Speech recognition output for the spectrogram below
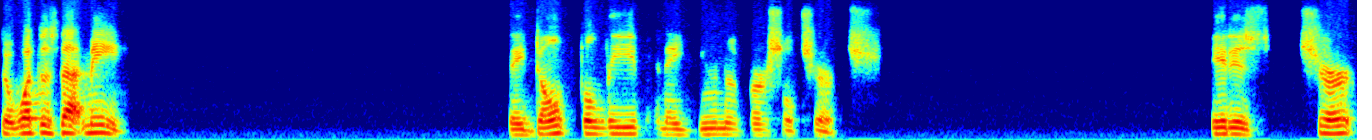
So, what does that mean? They don't believe in a universal church. It is church,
